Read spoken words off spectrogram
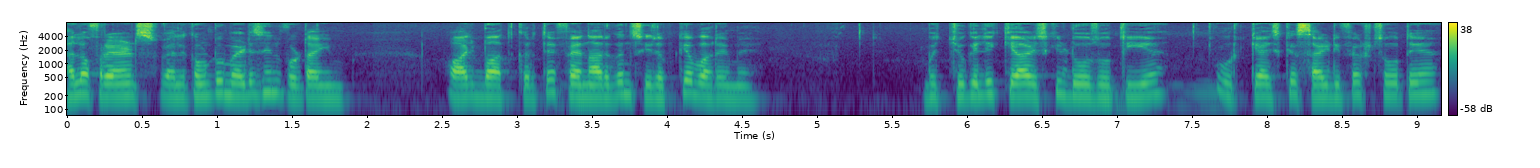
Hello friends welcome to medicine for time आज बात करते हैं फेनार्गन सिरप के बारे में। बच्चों के लिए क्या इसकी डोज होती है और क्या इसके साइड इफ़ेक्ट्स होते हैं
